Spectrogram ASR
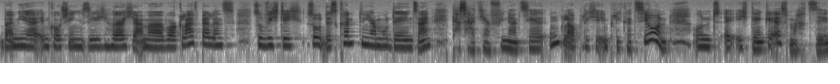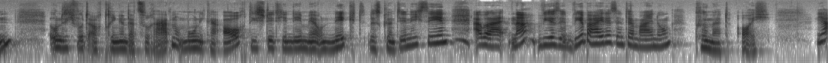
bei mir im Coaching sehe, höre ich ja immer Work-Life-Balance so wichtig. So, das könnten ja Modellen sein. Das hat ja finanziell unglaubliche Implikationen. Und äh, ich denke, es macht Sinn. Und ich würde auch dringend dazu raten, und Monika auch, die steht hier neben mir und nickt, das könnt ihr nicht sehen. Aber na, wir, sind, wir beide sind der Meinung, kümmert euch. Ja,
